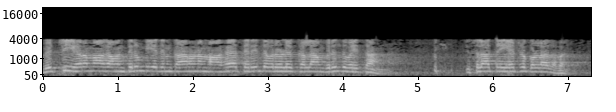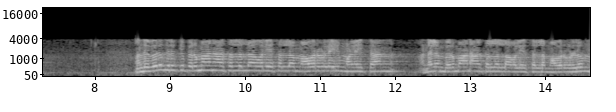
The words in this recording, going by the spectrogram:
வெற்றிகரமாக அவன் திரும்பியதன் காரணமாக தெரிந்தவர்களுக்கெல்லாம் விருந்து வைத்தான். இஸ்லாத்தை ஏற்றுக்கொள்ளாதவன். அந்த விருந்திற்கு பெருமானா ஸல்லல்லாஹு அலே செல்லம் அவர்களையும் அழைத்தான். அண்ணலம் பெருமானா ஸல்லல்லாஹு அலே செல்லம் அவர்களும்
